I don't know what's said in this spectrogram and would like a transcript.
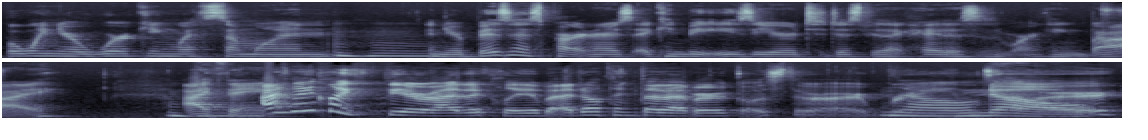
But when you're working with someone Mm-hmm. and your business partners, it can be easier to just be like, hey, this isn't working. Bye. Mm-hmm. I think. I think like theoretically, but I don't think that ever goes through our brains. No. no, ever.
